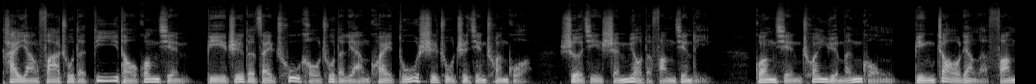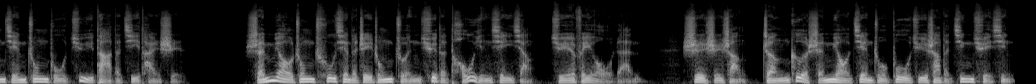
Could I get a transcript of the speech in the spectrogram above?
太阳发出的第一道光线笔直的在出口处的两块独石柱之间穿过，射进神庙的房间里。光线穿越门拱，并照亮了房间中部巨大的祭坛石。神庙中出现的这种准确的投影现象绝非偶然。事实上，整个神庙建筑布局上的精确性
